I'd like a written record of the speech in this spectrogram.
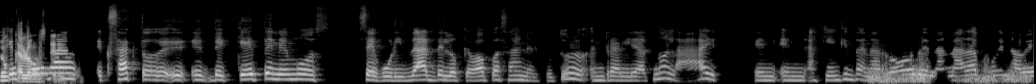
nunca lo hemos tenido. Exacto, de, de qué tenemos seguridad de lo que va a pasar en el futuro. En realidad no la hay. En, en, aquí en Quintana Roo de la nada pueden haber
